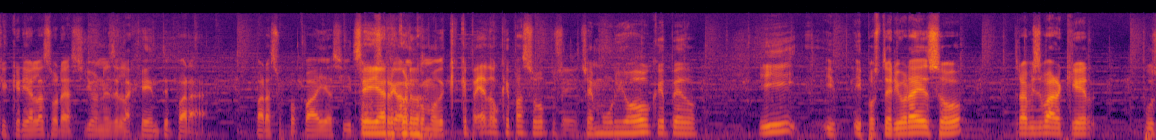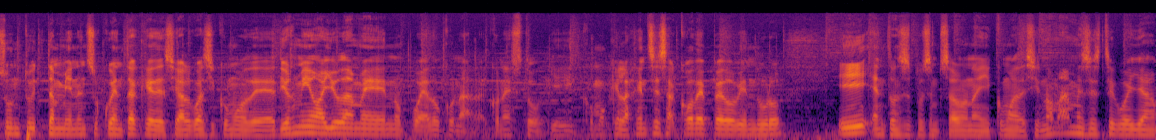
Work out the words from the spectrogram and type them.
que quería las oraciones de la gente para, para su papá y así. Sí, Todos ya se quedaron recuerdo. Como de ¿qué, qué pedo, qué pasó, pues se murió, qué pedo. Y, y, y posterior a eso, Travis Barker puso un tweet también en su cuenta que decía algo así como de Dios mío, ayúdame, no puedo con nada, con esto. Y como que la gente se sacó de pedo bien duro. Y entonces pues empezaron ahí como a decir, no mames, este güey ya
